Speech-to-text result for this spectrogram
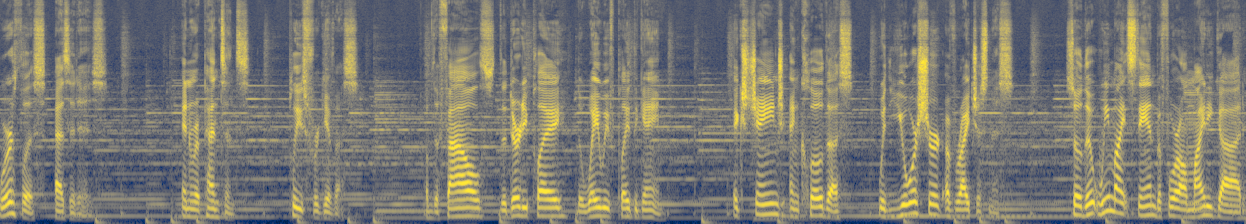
worthless as it is. In repentance, please forgive us of the fouls, the dirty play, the way we've played the game. Exchange and clothe us with your shirt of righteousness, so that we might stand before Almighty God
